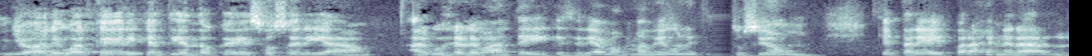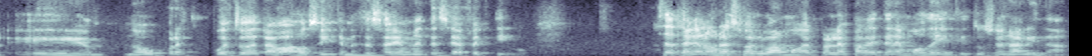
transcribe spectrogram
Yo, al igual que Eric, entiendo que eso sería algo irrelevante y que sería más, más bien una institución que estaría ahí para generar eh, nuevos puestos de trabajo sin que necesariamente sea efectivo. O sea, hasta que no resolvamos el problema que tenemos de institucionalidad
